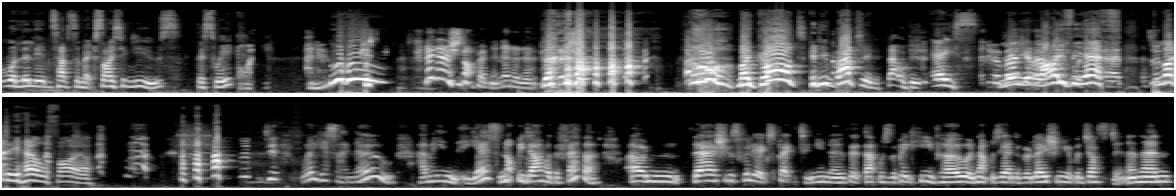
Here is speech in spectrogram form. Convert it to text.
well, Lillian's had some exciting news this week. I know. Woohoo! No, no, no, she's not pregnant. No, no, no. no. Oh my god! Can you imagine? That would be ace. Can you imagine Lillian that? IVF. Bloody hellfire. well, yes, I know. I mean, yes, knock me down with a feather. Um, there, she was fully expecting, you know, that that was the big heave ho, and that was the end of the relationship with Justin. And then,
